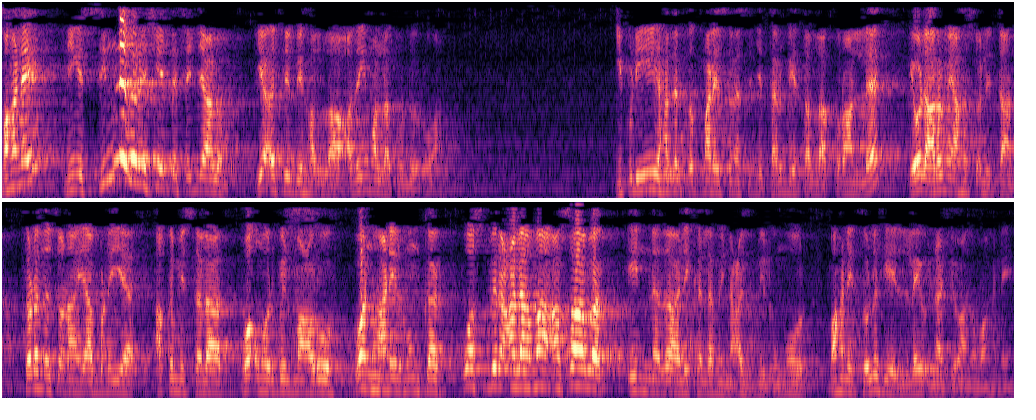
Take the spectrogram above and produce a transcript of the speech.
மகனே நீங்க சின்ன ஒரு விஷயத்தை செஞ்சாலும் அதையும் அல்லா கொண்டு வருவாங்க இப்படி ஹசரத் லுக்மான் செஞ்ச தர்பியத் அல்லா குரான்ல எவ்வளவு அருமையாக சொல்லித்தான். தொடர்ந்து சொன்னா யா புனைய சலாத் ஓ அமர் பில் மாரூஃப் ஒன் ஹானில் முங்கர் ஓஸ்பிர் அலாமா அசாவர் இன்னதா அலிகல்லமின் மகனை தொழுகையில் நிலை நாட்டி வாங்க மகனே.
